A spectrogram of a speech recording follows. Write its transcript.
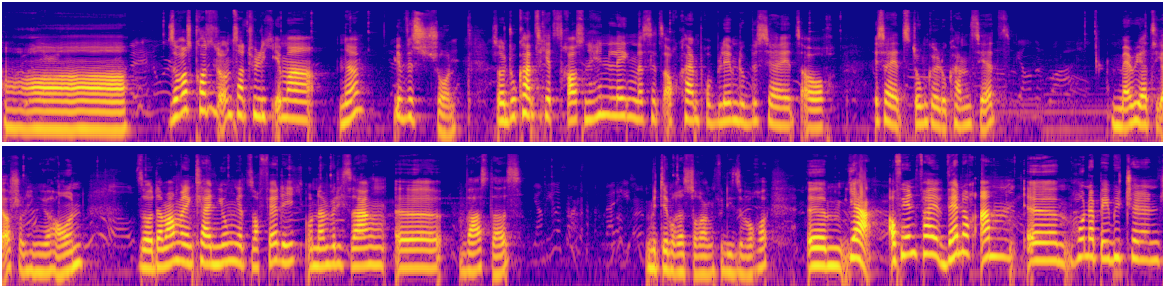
Oh. Sowas kostet uns natürlich immer, ne? Ihr wisst schon. So, du kannst dich jetzt draußen hinlegen. Das ist jetzt auch kein Problem. Du bist ja jetzt auch... Ist ja jetzt dunkel, du kannst jetzt. Mary hat sich auch schon hingehauen. So, dann machen wir den kleinen Jungen jetzt noch fertig. Und dann würde ich sagen, äh, war's das mit dem Restaurant für diese Woche. Ähm, ja, auf jeden Fall, wer noch am ähm, 100 Baby Challenge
